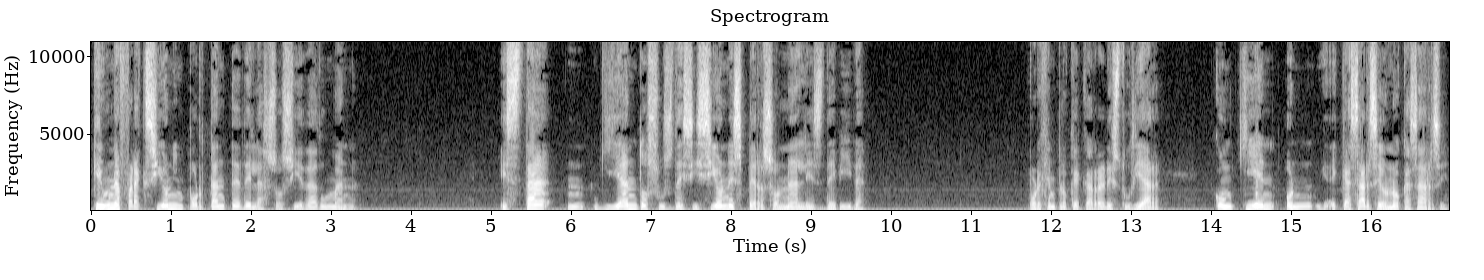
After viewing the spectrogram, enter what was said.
que una fracción importante de la sociedad humana está guiando sus decisiones personales de vida. Por ejemplo, qué carrera estudiar, con quién casarse o no casarse,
